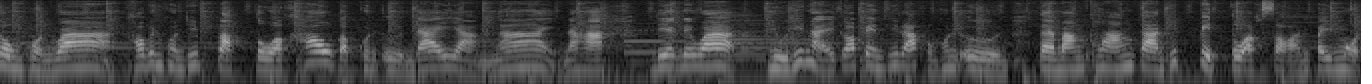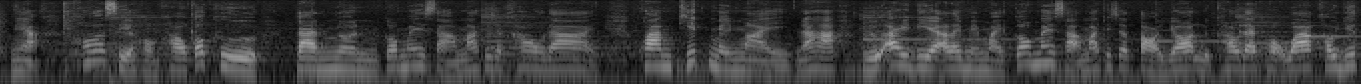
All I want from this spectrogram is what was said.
ส่งผลว่าเขาเป็นคนที่ปรับตัวเข้ากับคนอื่นได้อย่างง่ายนะคะเรียกได้ว่าอยู่ที่ไหนก็เป็นที่รักของคนอื่น แต่บางครั้งการที่ปิดตัวอักษรไปหมดเนี่ยข้อเสียของเขาก็คือการเงินก็ไม่สามารถที่จะเข้าได้ ความคิดใหม่ๆนะคะหรือไอเดียอะไรใหม่ ๆ ก็ไม่สามารถที่จะต่อยอดหรือเข้าได้ เพราะว่าเขายึด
